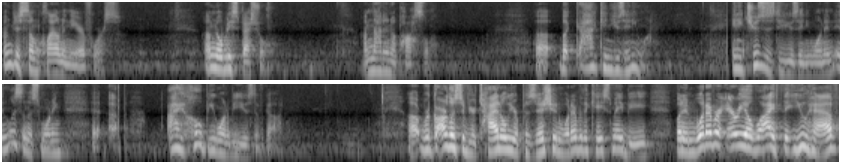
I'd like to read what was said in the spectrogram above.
I'm just some clown in the Air Force. I'm nobody special. I'm not an apostle. Uh, but God can use anyone. And He chooses to use anyone. And, and listen this morning, I hope you want to be used of God. Uh, regardless of your title, your position, whatever the case may be, but in whatever area of life that you have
